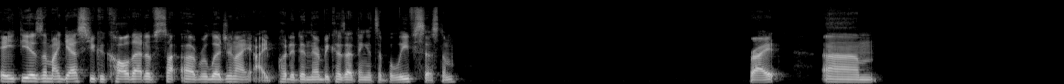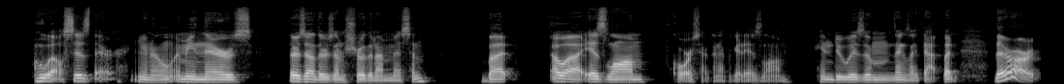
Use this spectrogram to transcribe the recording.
atheism, I guess you could call that a, a religion. I, I put it in there because I think it's a belief system. Right? Um, who else is there? You know, I mean, there's there's others I'm sure that I'm missing, but oh, uh, Islam, of course. How can I forget Islam? Hinduism, things like that. But there are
